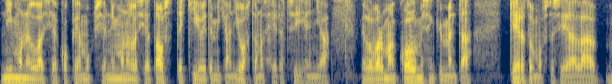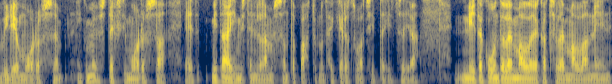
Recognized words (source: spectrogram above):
niin monenlaisia kokemuksia, niin monenlaisia taustatekijöitä, mikä on johtanut heidät siihen. Ja meillä on varmaan 30 kertomusta siellä videomuodossa, niin kuin myös tekstimuodossa, että mitä ihmisten elämässä on tapahtunut, he kertovat siitä itse. Ja niitä kuuntelemalla ja katselemalla, niin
